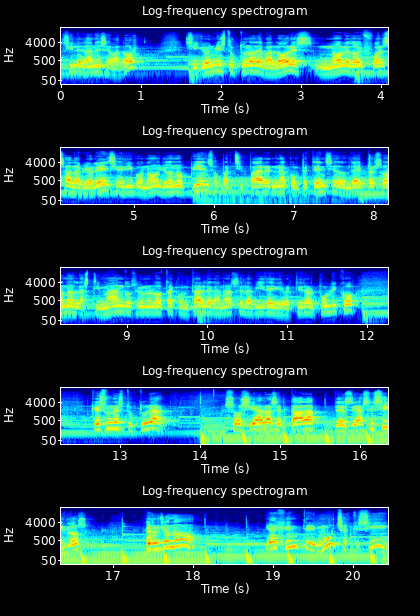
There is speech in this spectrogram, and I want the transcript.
sí le dan ese valor. Si yo en mi estructura de valores no le doy fuerza a la violencia y digo, no, yo no pienso participar en una competencia donde hay personas lastimándose una a la otra con tal de ganarse la vida y divertir al público, que es una estructura social aceptada desde hace siglos, pero yo no. Y hay gente, mucha que sí.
